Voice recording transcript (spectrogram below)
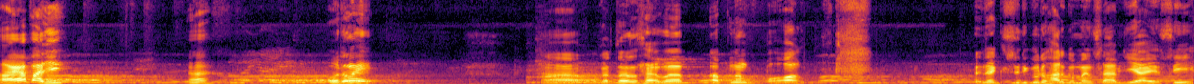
ਆਇਆ ਭਾਜੀ? ਹਾਂ? ਉਦੋਂ ਹੈ? ਗੁਰਦੁਆਰਾ ਸਾਹਿਬ ਆਪਣਾ ਬਹੁਤ ਸ੍ਰੀ ਗੁਰੂ ਹਰਗੋਬਿੰਦ ਸਾਹਿਬ ਜੀ ਆਏ ਸੀ।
